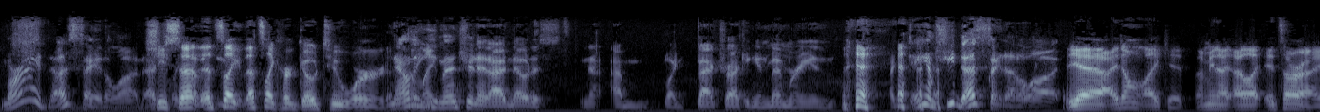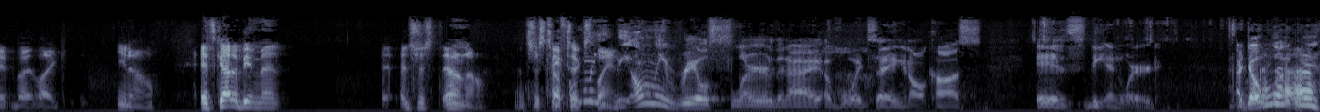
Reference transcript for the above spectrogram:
Mariah does say it a lot. she actually, said now it's like that's like her go-to word. Now that like, you mention it, I've noticed. Now I'm like backtracking in memory, and like, damn, she does say that a lot. yeah, I don't like it. I mean, I, I like it's all right, but like, you know, it's got to be meant. It's just I don't know. It's just tough to only- explain. The only real slur that I avoid saying at all costs is the N word. I don't Uh. like it.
